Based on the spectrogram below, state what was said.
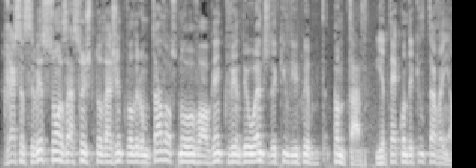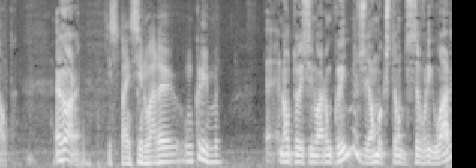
Resta saber se são as ações de toda a gente que valeram metade ou se não houve alguém que vendeu antes daquilo para metade. E até quando aquilo estava em alta. Agora... Isso está a insinuar eh, um crime. Eh, não estou a insinuar um crime, mas é uma questão de se averiguar.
